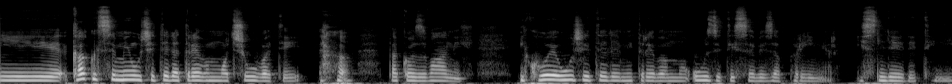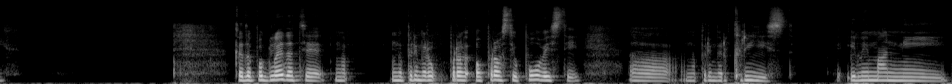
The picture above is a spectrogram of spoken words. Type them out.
i kako se mi učitelja trebamo čuvati, takozvanih, i koje učitelje mi trebamo uzeti sebi za primjer i slijediti njih. Kada pogledate, na, na primjer, oprosti u povijesti, na primjer, Krist ili Mani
